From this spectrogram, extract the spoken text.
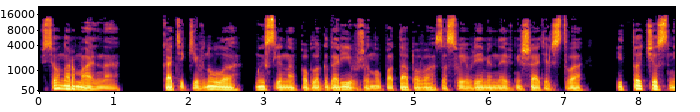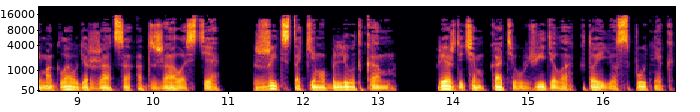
все нормально». Катя кивнула, мысленно поблагодарив жену Потапова за своевременное вмешательство, и тотчас не могла удержаться от жалости. Жить с таким ублюдком. Прежде чем Катя увидела, кто ее спутник,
